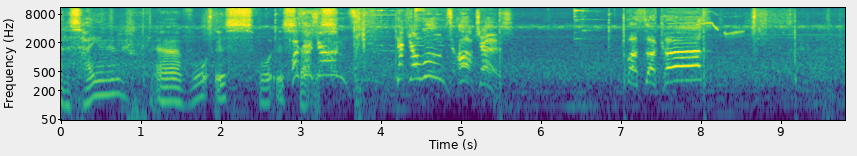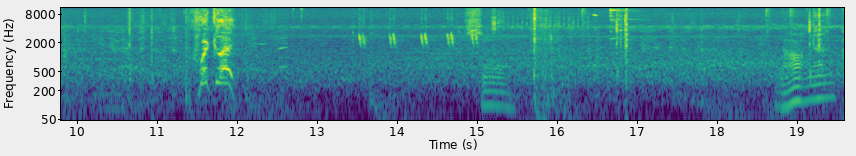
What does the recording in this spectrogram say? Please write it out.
Alles heilen. Äh, wo ist, wo ist das? Get your wounds, archers! Berserkers! Quickly! So. Nahrung.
